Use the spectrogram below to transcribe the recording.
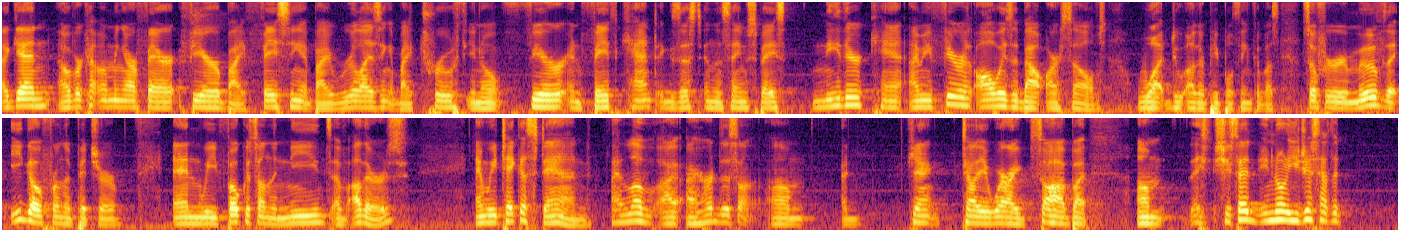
again, overcoming our fear by facing it, by realizing it, by truth. You know, fear and faith can't exist in the same space. Neither can, I mean, fear is always about ourselves. What do other people think of us? So, if we remove the ego from the picture and we focus on the needs of others and we take a stand, I love, I, I heard this, um, I can't tell you where I saw it, but um, she said, you know, you just have to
